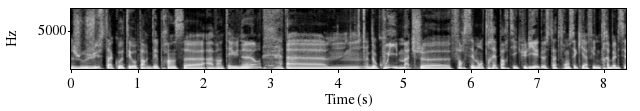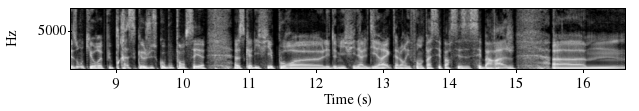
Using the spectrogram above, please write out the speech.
joue juste à côté au Parc des Princes à 21h. Euh, donc oui, match forcément très particulier. Le Stade français qui a fait une très belle saison, qui aurait pu presque jusqu'au bout penser euh, se qualifier pour euh, les demi-finales directes. Alors il faut en passer par ces, ces barrages. Euh,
